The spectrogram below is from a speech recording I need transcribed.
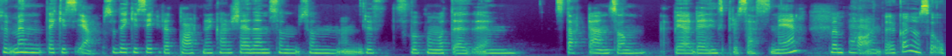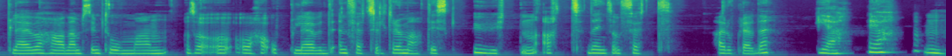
så, men det er ikke, ja, så det er ikke sikkert at partner kanskje er den som, som du får på en måte um, starta en sånn bearbeidingsprosess med. Men partner kan også oppleve å ha de symptomene, altså å, å ha opplevd en fødsel traumatisk uten at den som født har opplevd det. Ja, ja, Mm.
